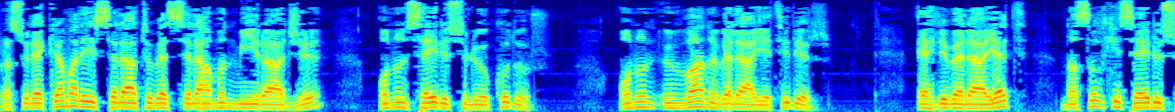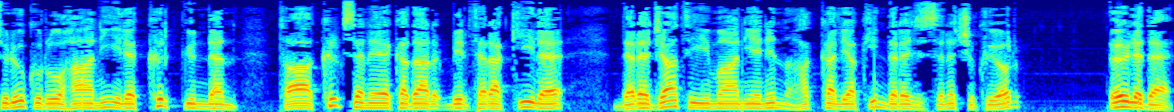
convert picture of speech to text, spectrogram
Resul Ekrem Aleyhissalatu vesselam'ın miracı onun seyri sülûkudur. Onun ünvanı velayetidir. Ehli velayet nasıl ki seyri sülûk ruhani ile 40 günden ta 40 seneye kadar bir terakkiyle derecat-ı imaniyenin hakkal yakin derecesine çıkıyor. Öyle de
